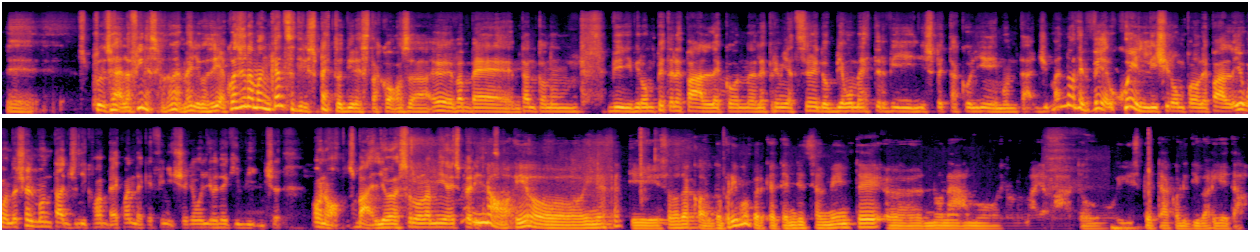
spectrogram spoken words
Eh, cioè, alla fine, secondo me è meglio così. È quasi una mancanza di rispetto a dire sta cosa. Eh, vabbè, intanto non vi, vi, rompete le palle con le premiazioni, dobbiamo mettervi gli spettacolini nei montaggi. Ma non è vero, quelli ci rompono le palle. Io quando c'è il montaggio dico, vabbè, quando è che finisce? Che voglio vedere chi vince. O no, sbaglio, è solo la mia esperienza. No, io in effetti sono d'accordo. Primo perché tendenzialmente eh, non amo, non ho mai amato gli spettacoli di varietà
